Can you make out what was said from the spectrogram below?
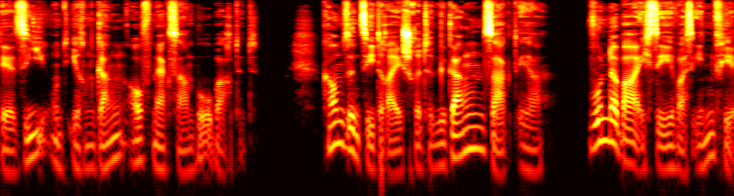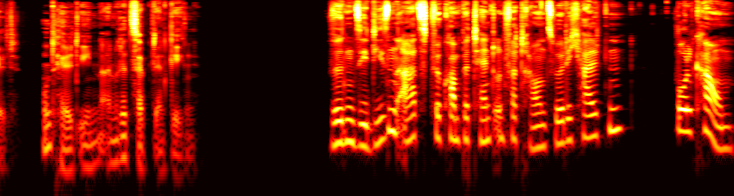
der Sie und Ihren Gang aufmerksam beobachtet. Kaum sind Sie drei Schritte gegangen, sagt er, Wunderbar, ich sehe, was Ihnen fehlt, und hält Ihnen ein Rezept entgegen. Würden Sie diesen Arzt für kompetent und vertrauenswürdig halten? Wohl kaum.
